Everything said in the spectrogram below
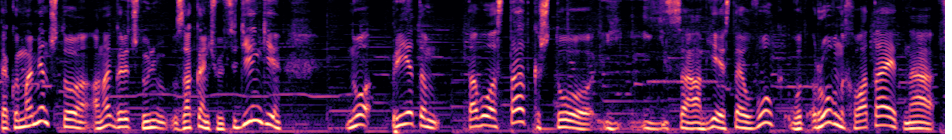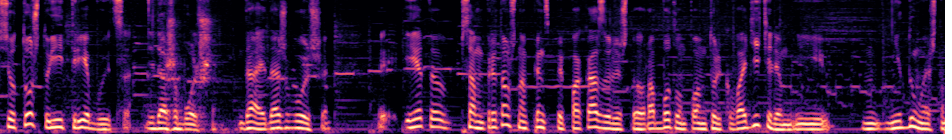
такой момент, что она говорит, что у нее заканчиваются деньги, но при этом того остатка, что и, и сам ей оставил волк, вот ровно хватает на все то, что ей требуется. И даже больше. Да, и даже больше. И это самое при том, что нам, в принципе, показывали, что работал он, по-моему, только водителем, и не думаю, что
